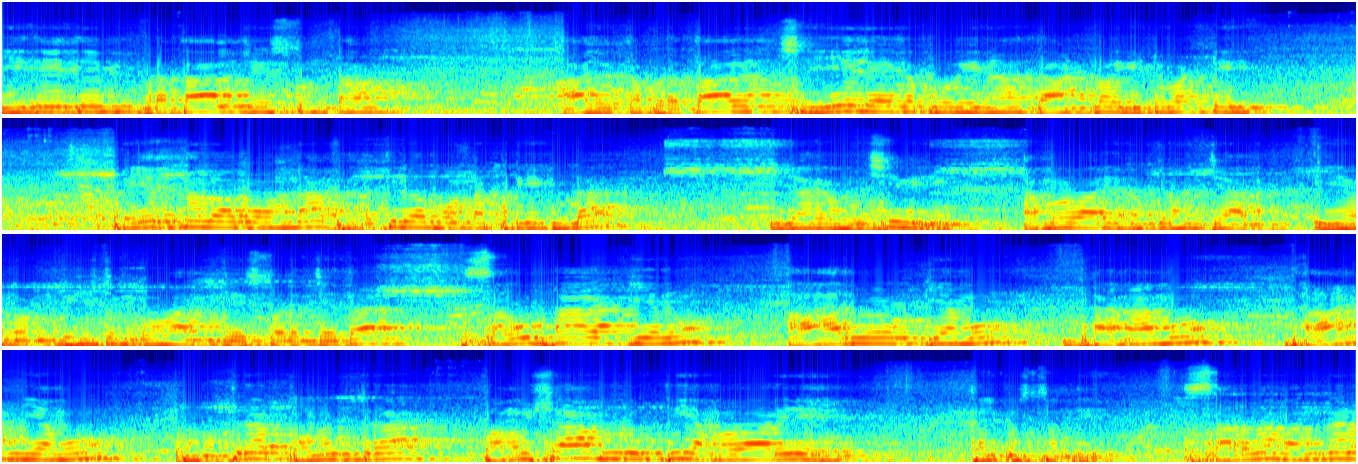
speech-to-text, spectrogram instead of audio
ఏదైతే వ్రతాలు చేసుకుంటాం ఆ యొక్క వ్రతాలు చేయలేకపోయినా దాంట్లో ఎటువంటి ప్రయత్న లోపం ఉన్నా భక్తి లోపం ఉన్నప్పటికీ కూడా ఇలాగ వచ్చి అమ్మవారి అనుగ్రహం చే ఈ విశిష్ట కుమారం చేసుకోవడం చేత సౌభాగ్యము ఆరోగ్యము ధనము ధాన్యము పుత్ర పౌత్ర వంశాభివృద్ధి అమ్మవారే కల్పిస్తుంది. సర్వమంగళ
